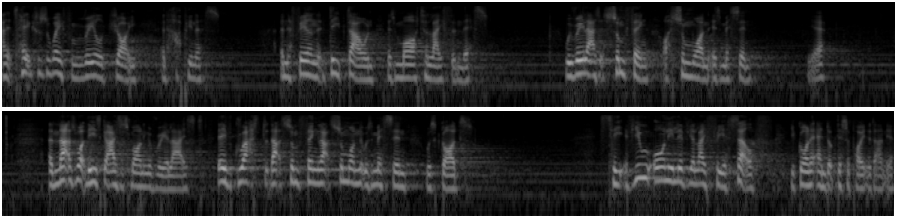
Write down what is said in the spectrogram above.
and it takes us away from real joy and happiness and the feeling that deep down there's more to life than this. We realize that something or someone is missing. Yeah? And that's what these guys this morning have realized. They've grasped that something, that someone that was missing was God. See, if you only live your life for yourself, you're going to end up disappointed, aren't you?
